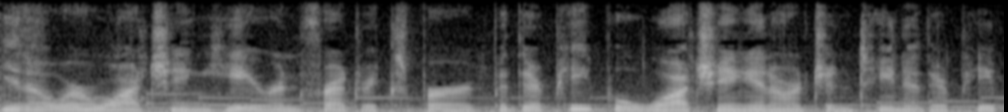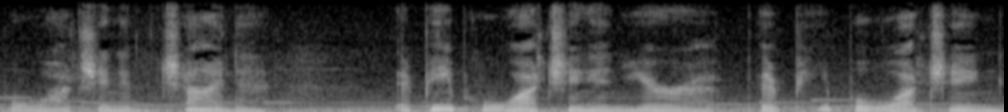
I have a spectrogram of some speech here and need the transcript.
You know, we're watching here in Fredericksburg, but there are people watching in Argentina, there are people watching in China, There are people watching in Europe. There are people watching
